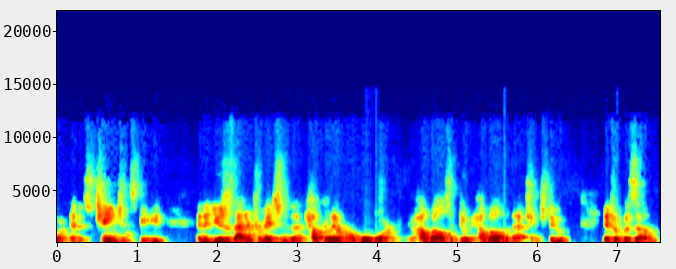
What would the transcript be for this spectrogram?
or, and its change in speed. And it uses that information to then calculate a reward. You know, how well is it doing? How well did that change do? If it was, um,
